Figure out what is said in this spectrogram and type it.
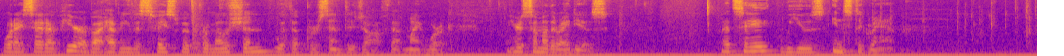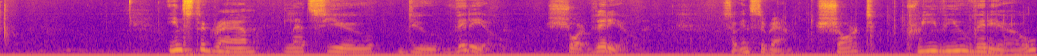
What I said up here about having this Facebook promotion with a percentage off, that might work. Here's some other ideas. Let's say we use Instagram. Instagram lets you do video, short video. So Instagram, short preview video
